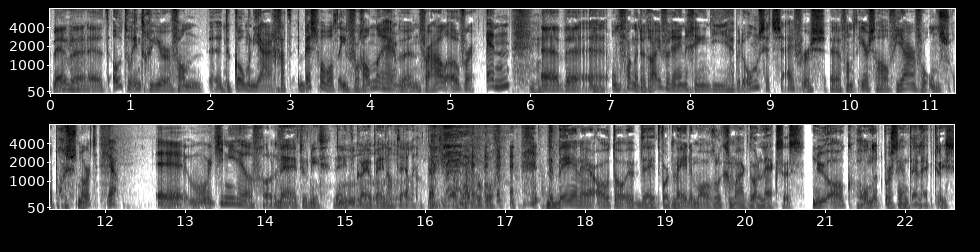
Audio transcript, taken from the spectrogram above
We hebben Mhm. eh, het auto-interieur van eh, de komende jaren gaat best wel wat in veranderen. Hebben we een verhaal over. En Mhm. eh, we ontvangen de rijvereniging. Die hebben de omzetcijfers eh, van het eerste half jaar voor ons opgesnord. Ja. Eh, word je niet heel vrolijk Nee, natuurlijk niet. Nee, dat kan je op één hand tellen. Dankjewel. Nou, Broekhoff. De BNR Auto Update wordt mede mogelijk gemaakt door Lexus. Nu ook 100% elektrisch.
